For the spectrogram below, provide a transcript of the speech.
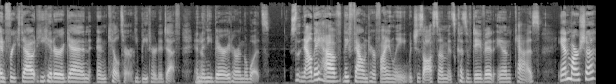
and freaked out, he hit her again and killed her. He beat her to death, and then he buried her in the woods. So now they have they found her finally, which is awesome. It's because of David and Kaz and Marsha.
